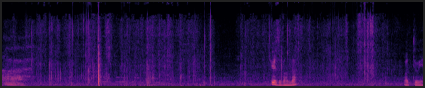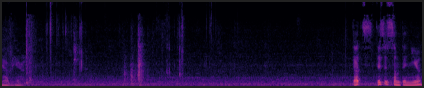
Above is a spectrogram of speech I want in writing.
Ah. Here's a Vanda. What do we have here? That's this is something new.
